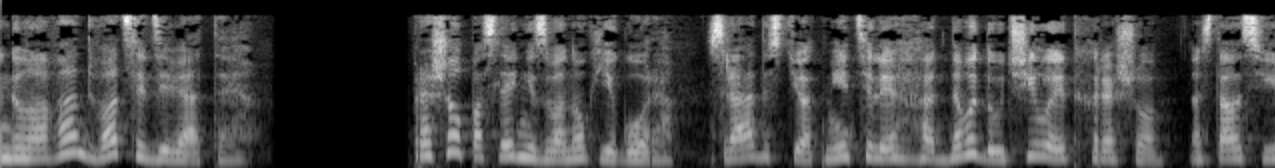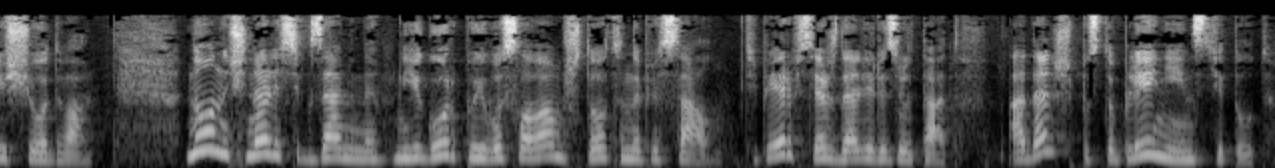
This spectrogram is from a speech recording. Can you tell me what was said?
Глава двадцать девятая. Прошел последний звонок Егора. С радостью отметили, одного доучила, это хорошо. Осталось еще два. Но начинались экзамены. Егор, по его словам, что-то написал. Теперь все ждали результатов. А дальше поступление и институт.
